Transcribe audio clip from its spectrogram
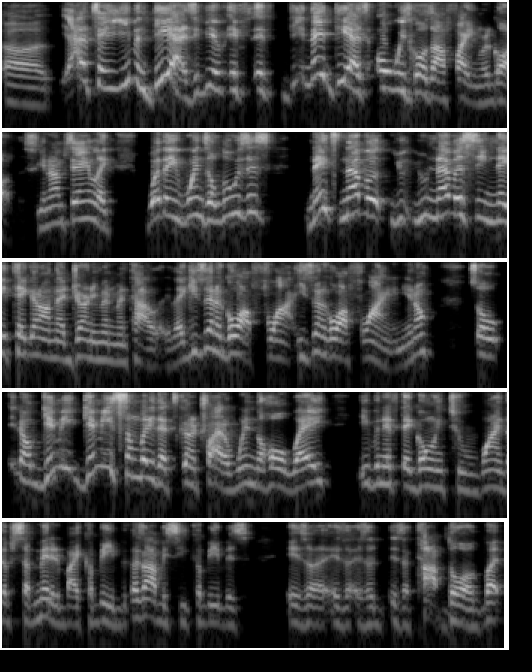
uh, yeah, I'd say even Diaz. If you if, if Nate Diaz always goes out fighting regardless, you know what I'm saying? Like whether he wins or loses, Nate's never you, you never see Nate taking on that journeyman mentality. Like he's gonna go out flying. He's gonna go out flying. You know. So you know, give me give me somebody that's gonna try to win the whole way, even if they're going to wind up submitted by Khabib, because obviously Khabib is is a is a is a, is a top dog. But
